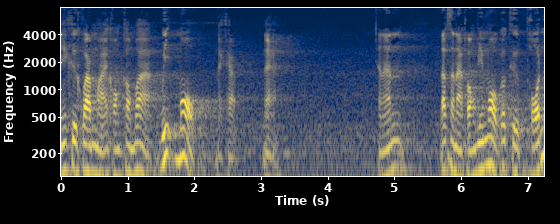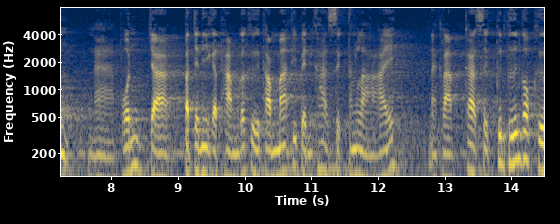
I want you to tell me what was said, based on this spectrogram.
นี่คือความหมายของคำว่า วิโมกนะครับนะฉะนั้นลักษณะของวิโมกก็คือพ้นนะพ้นจากปัจจณีกธรรมก็คือธรรมะที่เป็นข้าศึกทั้งหลายนะครับข้าศึกพื้นๆก็คือ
